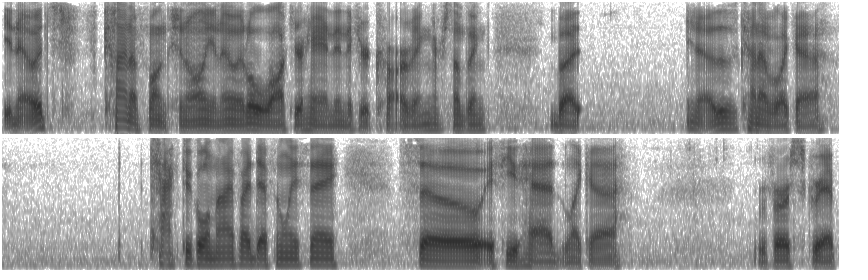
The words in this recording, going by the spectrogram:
you know, it's kind of functional, you know, it'll lock your hand in if you're carving or something. But, you know, this is kind of like a tactical knife, I definitely say. So if you had like a reverse grip,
